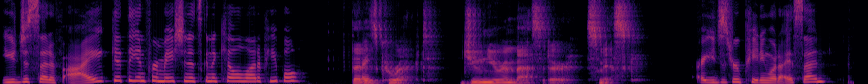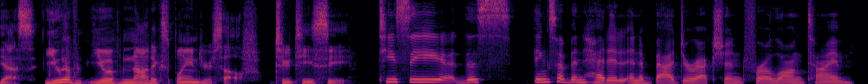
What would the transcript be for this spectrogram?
you just said if I get the information, it's going to kill a lot of people? That right. is correct, Junior Ambassador Smisk. Are you just repeating what I said? Yes. You have you have not explained yourself to TC. TC, this things have been headed in a bad direction for a long time,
